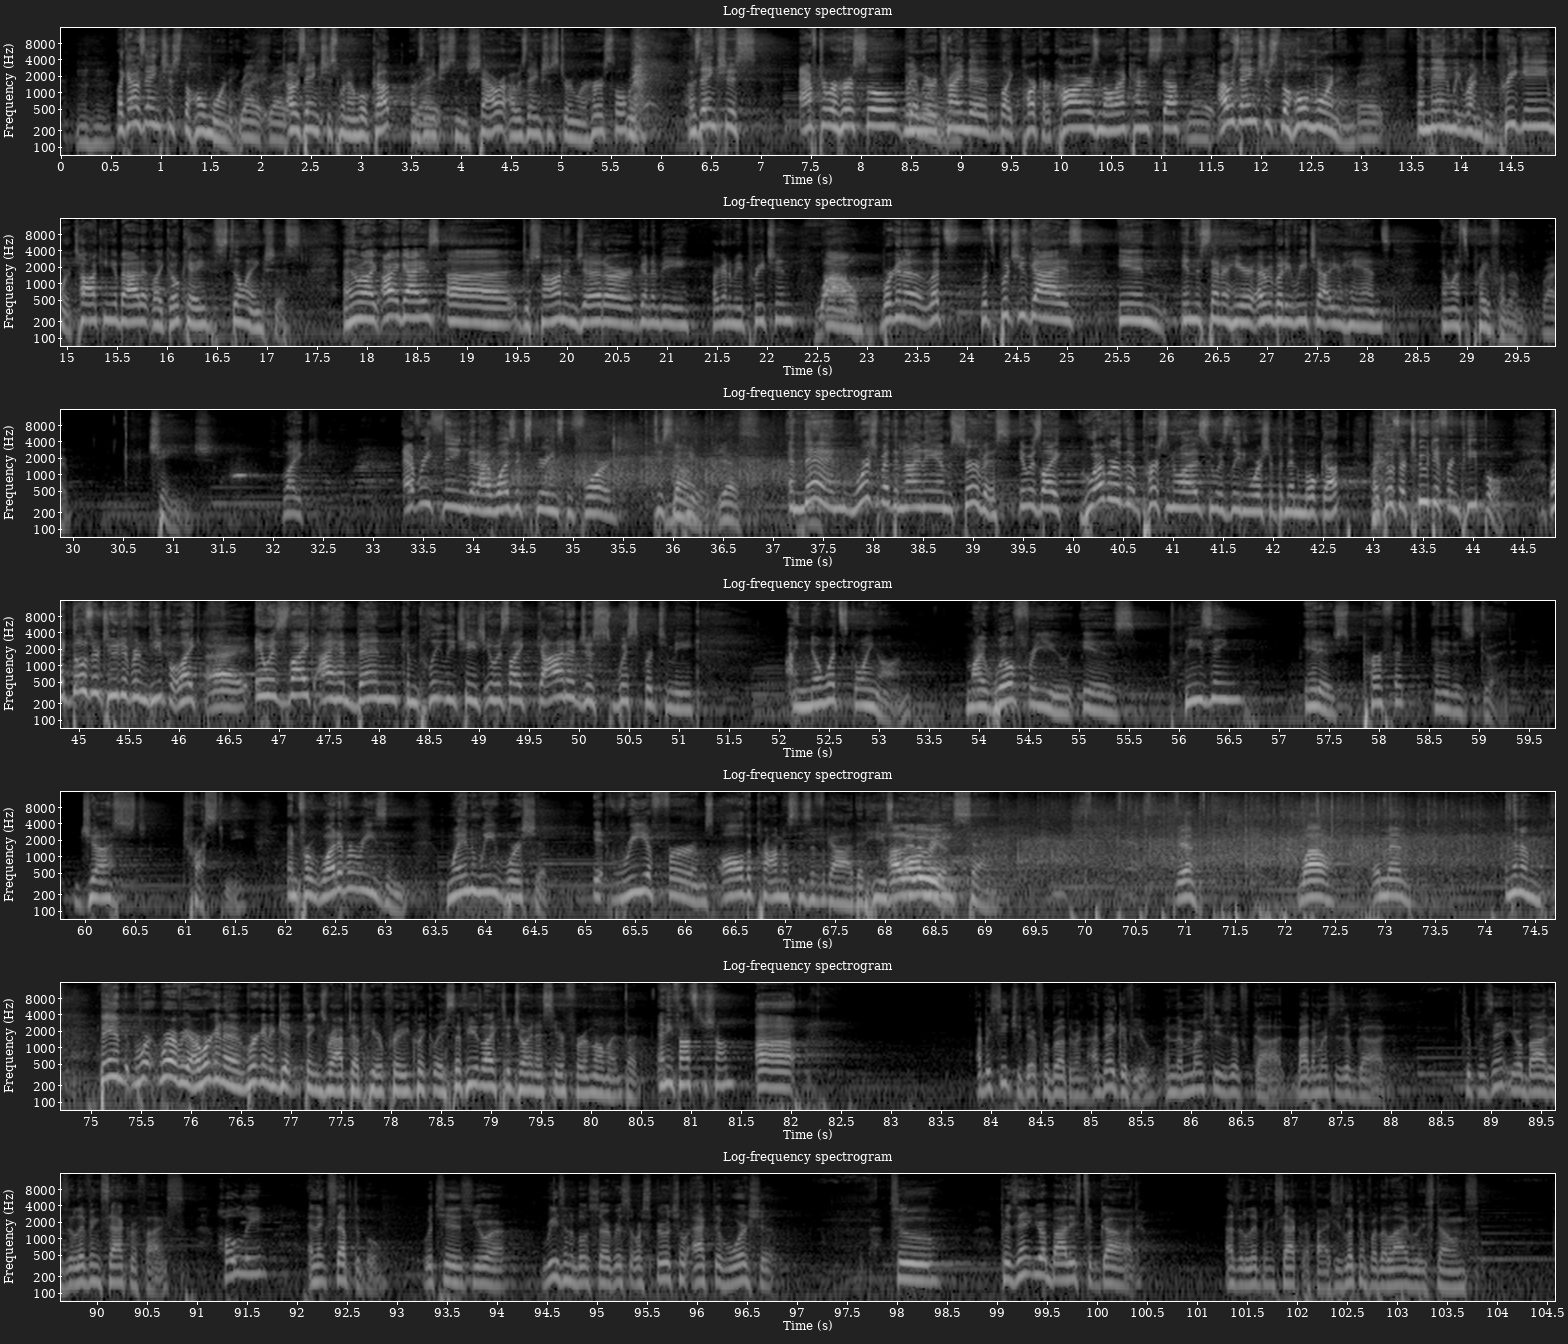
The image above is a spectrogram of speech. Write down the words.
Like I was anxious the whole morning. Right, right. I was anxious when I woke up. I was Right. anxious in the shower. I was anxious during rehearsal. I was anxious after rehearsal when Come we were on. trying to like park our cars and all that kind of stuff. Right. I was anxious the whole morning. Right. And then we run through pregame, we're talking about it, like, okay, still anxious. And then we're like, all right, guys, uh, Deshaun and Jed are gonna be are gonna be preaching. Wow. Um, we're gonna let's let's put you guys in in the center here. Everybody reach out your hands and let's pray for them. Right. Change. Like everything that I was experienced before Done. disappeared. Yes. And then worship at the 9 a.m. service, it was like whoever the person was who was leading worship and then woke up, like those are two different people. Like those are two different people. Like Right. it was like I had been completely changed. It was like God had just whispered to me, I know what's going on. My will for you is pleasing, it is perfect, and it is good. Just trust me. And for whatever reason, when we worship, it reaffirms all the promises of God that He's Hallelujah. already said. Yeah. Wow. Amen. And then I'm band, wh- wherever you are, we're gonna we're gonna get things wrapped up here pretty quickly. So if you'd like to join us here for a moment, but any thoughts, Deshaun? Uh, I beseech you, therefore, brethren, I beg of you, in the mercies of God, by the mercies of God, to present your bodies a living sacrifice, holy and acceptable, which is your reasonable service or spiritual act of worship. To present your bodies to God as a living sacrifice. He's looking for the lively stones.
